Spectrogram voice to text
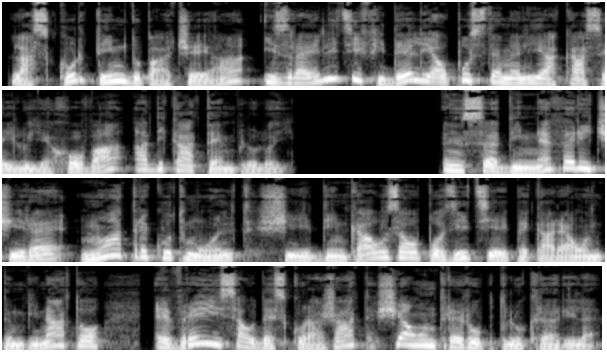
La scurt timp după aceea, izraeliții fideli au pus temelia casei lui Jehova, adică a templului. Însă, din nefericire, nu a trecut mult și, din cauza opoziției pe care au întâmpinat-o, evreii s-au descurajat și au întrerupt lucrările.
